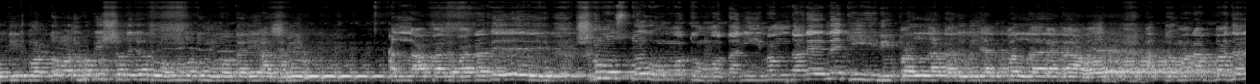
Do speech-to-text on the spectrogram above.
অতীত বর্তমান ভবিষ্যতে যত উম্মত উম্মতারি আসবে। আল্লাহ পাক বাড়াবে সমস্ত উম্মত উম্মতানি ইমানদারে নাকি পাল্লাটা যদি এক পাল্লা রাখা হয় তোমার আব্বাদের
